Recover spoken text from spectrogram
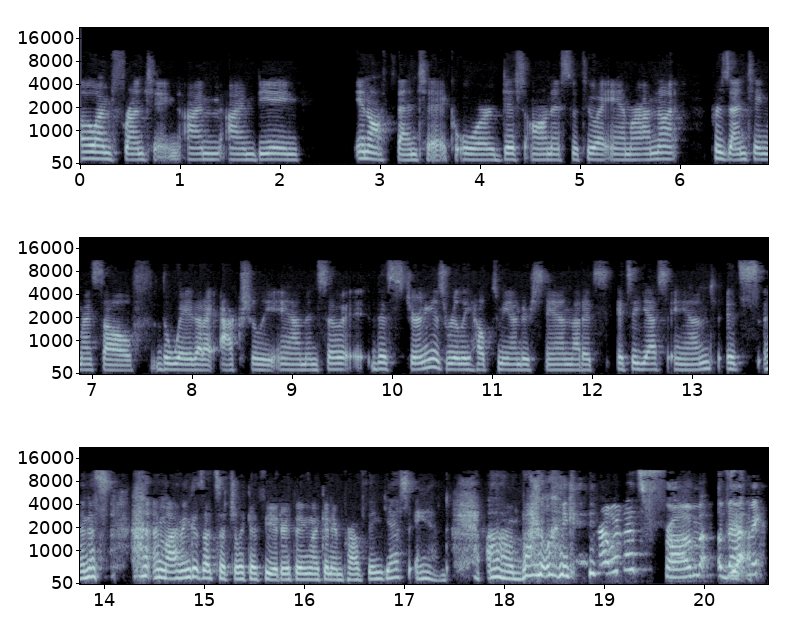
oh i'm fronting i'm i'm being inauthentic or dishonest with who i am or i'm not presenting myself the way that I actually am. And so it, this journey has really helped me understand that it's it's a yes and it's and it's I'm laughing because that's such like a theater thing, like an improv thing. Yes and, um, but like that where that's from. That yeah. makes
